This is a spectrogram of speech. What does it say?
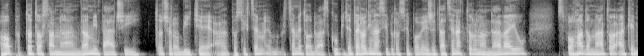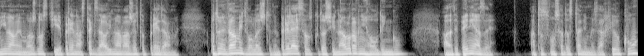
hop, toto sa nám veľmi páči, to, čo robíte a proste chceme, chceme to od vás kúpiť. A tá rodina si proste povie, že tá cena, ktorú nám dávajú, s pohľadom na to, aké my máme možnosti, je pre nás tak zaujímavá, že to predáme. A potom je veľmi dôležité, ten predaj sa uskutoční na úrovni holdingu, ale tie peniaze, a to sa dostaneme za chvíľku,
